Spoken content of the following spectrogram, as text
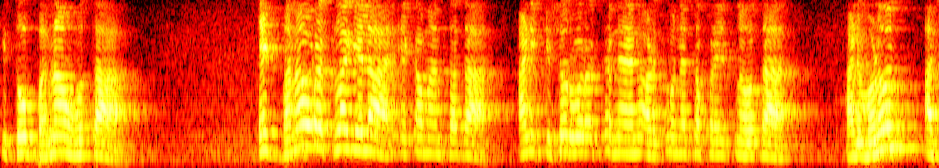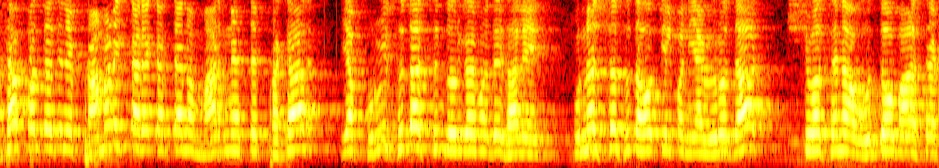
की तो बनाव होता. एक बनाव रचला गेला एका माणसाचा आणि किशोर वरकरने अडकवण्याचा प्रयत्न होता. आणि म्हणून अशा पद्धतीने प्रामाणिक कार्यकर्त्यांना मारण्याचे प्रकार या पूर्वी सुद्धा सिंधुदुर्गमध्ये झाले. पुनश्च सुद्धा होतील पण या विरोधात शिवसेना उद्धव बाळासाहेब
